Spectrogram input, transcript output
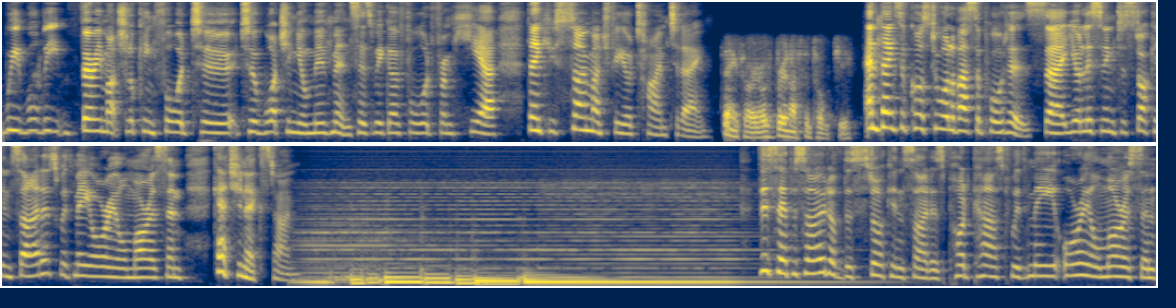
we will be very much looking forward to to watching your movements as we go forward from here. Thank you so much for your time today. Thanks, Oriel. It was very nice to talk to you. And thanks, of course, to all of our supporters. Uh, you're listening to Stock Insiders with me, Oriel Morrison. Catch you next time. This episode of the Stock Insiders podcast with me, Oriel Morrison,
